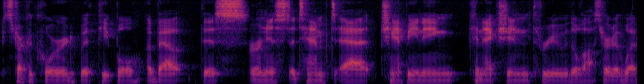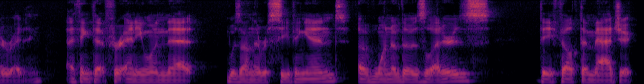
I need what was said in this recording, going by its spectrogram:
struck a chord with people about this earnest attempt at championing connection through the lost art of letter writing. I think that for anyone that was on the receiving end of one of those letters, they felt the magic.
